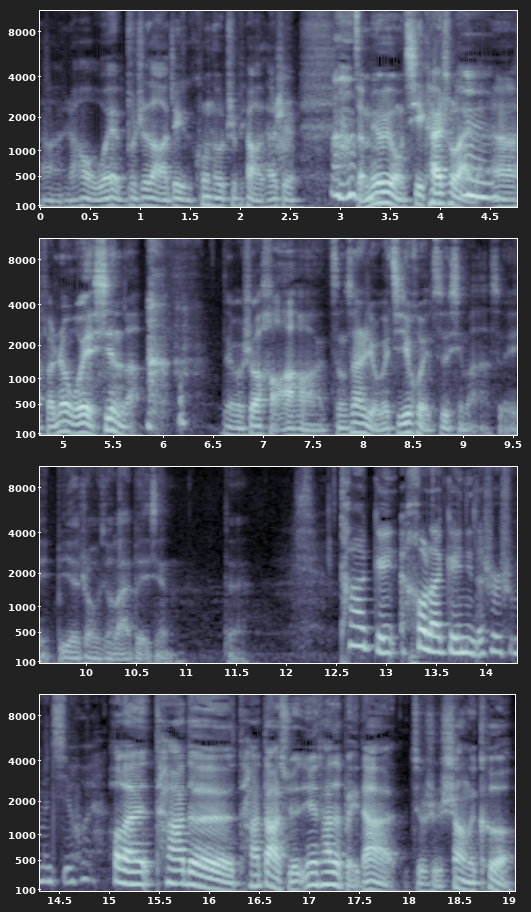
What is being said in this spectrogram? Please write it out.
啊，然后我也不知道这个空头支票他是怎么有勇气开出来的，呃，反正我也信了。对，我说好啊好啊，总算是有个机会，最起码，所以毕业之后就来北京。对，他给后来给你的是什么机会？后来他的他大学，因为他的北大就是上的课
